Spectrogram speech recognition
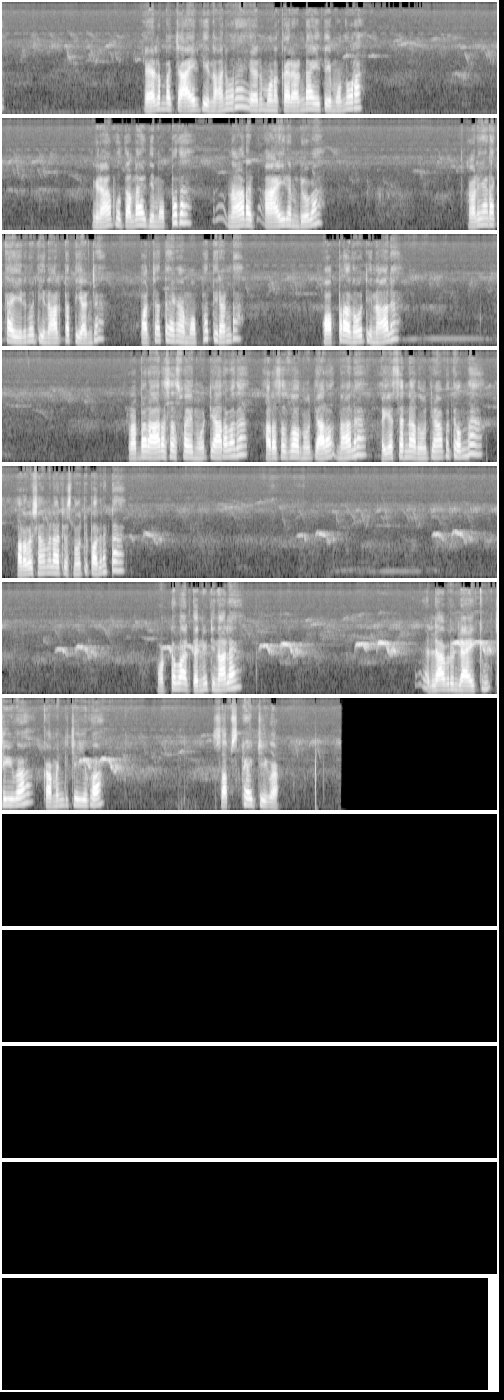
ഏലം പച്ച ആയിരത്തി നാനൂറ് ഏലം മുണക്ക രണ്ടായിരത്തി മുന്നൂറ് ഗ്രാമ്പു തൊള്ളായിരത്തി മുപ്പത് നാടൻ ആയിരം രൂപ. കളിയടക്ക ഇരുന്നൂറ്റി നാൽപ്പത്തി അഞ്ച് പച്ചത്തേങ്ങ മുപ്പത്തി രണ്ട് കൊപ്ര നൂറ്റി നാല് rubber R S S five നൂറ്റി അറുപത് ആർ എസ് എസ് ഫോർ നൂറ്റി അറുപത്തി നാല് ഐ എസ് എൻ ആർ നൂറ്റി നാൽപ്പത്തി ഒന്ന് അറുപത് ശാമലാറ്റസ് നൂറ്റി പതിനെട്ട് ഒട്ടുപാൽ തൊണ്ണൂറ്റി നാല് എല്ലാവരും ലൈക്കും ചെയ്യുക കമന്റ് ചെയ്യുക സബ്സ്ക്രൈബ് ചെയ്യുക.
